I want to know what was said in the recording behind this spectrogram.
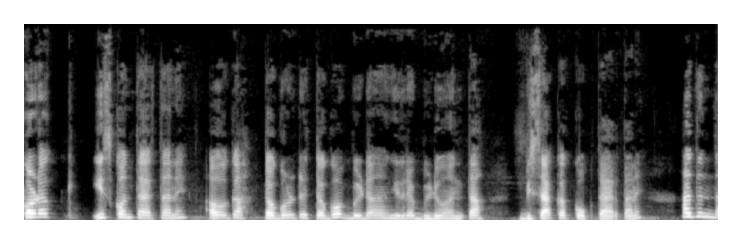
ಕೊಡೋಕ್ ಈಸ್ಕೊತಾ ಇರ್ತಾನೆ. ಅವಾಗ ತಗೊಂಡ್ರೆ ತಗೋ ಬಿಡಂಗಿದ್ರೆ ಬಿಡು ಅಂತ ಬಿಸಾಕಕ್ಕೆ ಹೋಗ್ತಾ ಇರ್ತಾನೆ. ಅದನ್ನ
